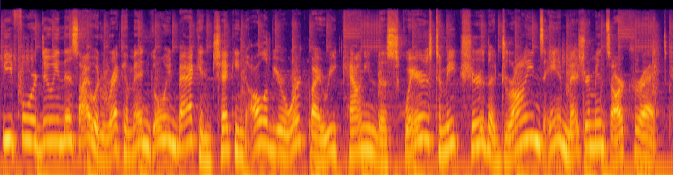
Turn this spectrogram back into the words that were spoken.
Before doing this, I would recommend going back and checking all of your work by recounting the squares to make sure the drawings and measurements are correct.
